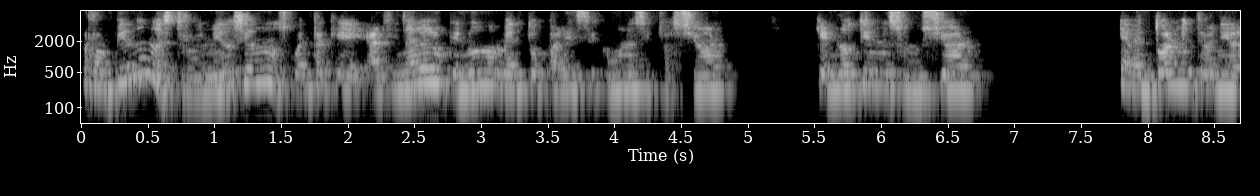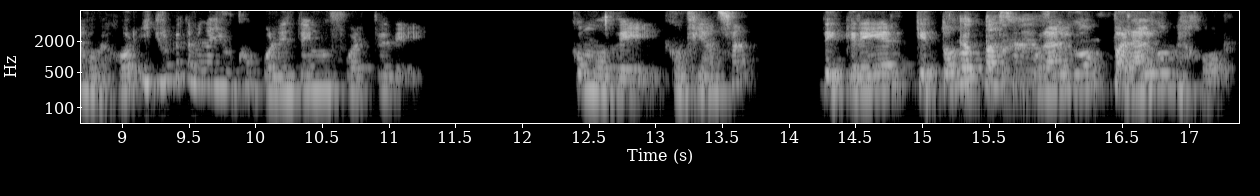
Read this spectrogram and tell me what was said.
rompiendo nuestros miedos y dándonos cuenta que al final lo que en un momento parece como una situación que no tiene solución, eventualmente va a venir algo mejor. Y creo que también hay un componente muy fuerte de como de confianza, de creer que todo pasa por algo, para algo mejor.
